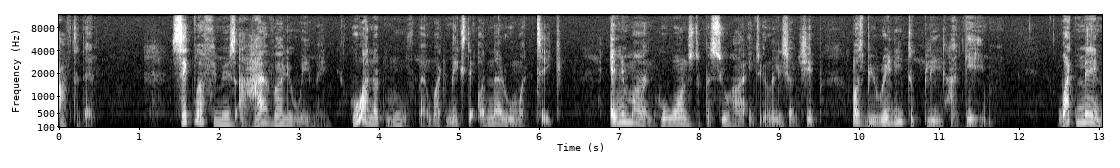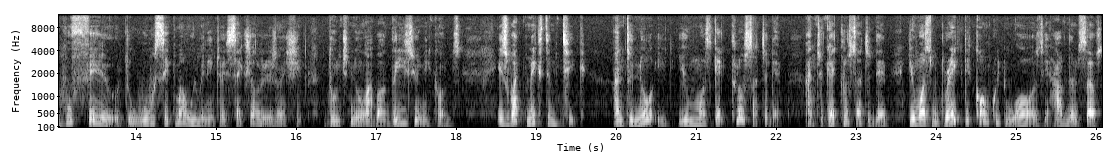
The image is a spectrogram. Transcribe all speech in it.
after them. Sigma females are high-value women who are not moved by what makes the ordinary woman tick. Any man who wants to pursue her into a relationship must be ready to play her game. What men who fail to woo Sigma women into a sexual relationship don't know about these unicorns is what makes them tick. And to know it, you must get closer to them. And to get closer to them, you must break the concrete walls they have themselves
